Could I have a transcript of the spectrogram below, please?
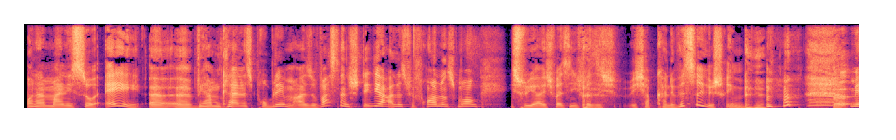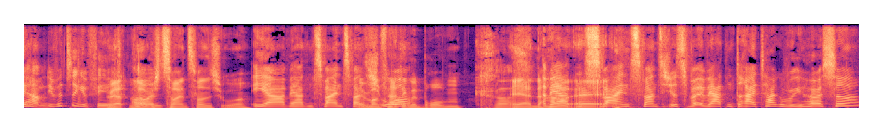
Und dann meine ich so, ey, äh, äh, wir haben ein kleines Problem. Also was denn? Steht ja alles, wir freuen uns morgen. Ich so, ja, ich weiß nicht, was ich, ich habe keine Witze geschrieben. Mir haben die Witze gefehlt. Wir hatten, glaube ich, Und- 22 Uhr. ja, wir hatten Wir 22 waren Uhr. fertig mit Proben. Krass. Ja, in der wir Halle, hatten ey. 22 Uhr. Wir hatten drei Tage Rehearsal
